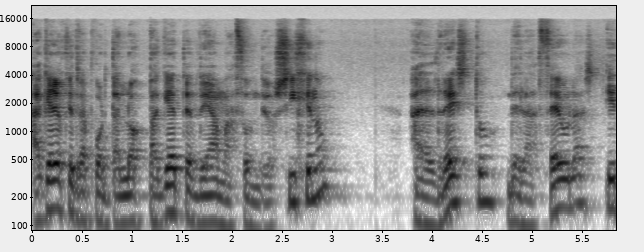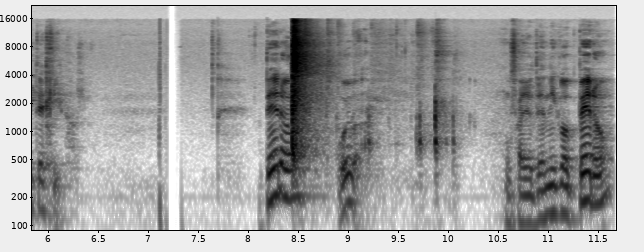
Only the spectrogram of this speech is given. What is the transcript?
aquellos que transportan los paquetes de Amazon de oxígeno al resto de las células y tejidos. Pero, uy, un fallo técnico, pero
